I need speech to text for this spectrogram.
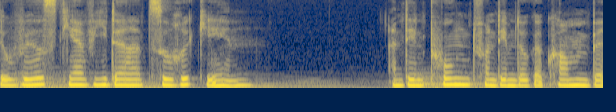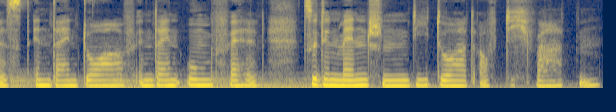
Du wirst ja wieder zurückgehen an den Punkt, von dem du gekommen bist, in dein Dorf, in dein Umfeld, zu den Menschen, die dort auf dich warten.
